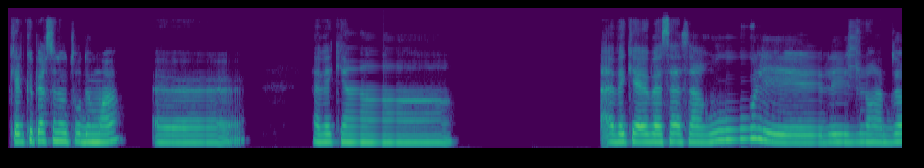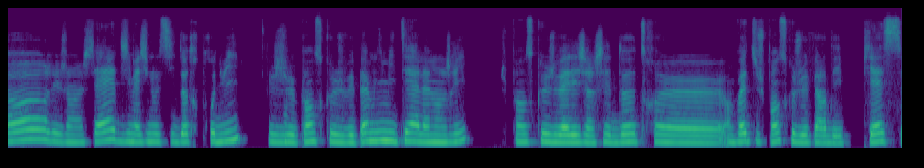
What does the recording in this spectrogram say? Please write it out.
quelques personnes autour de moi, euh, avec un. Avec, euh, bah, ça, ça roule et les gens adorent, les gens achètent. J'imagine aussi d'autres produits. Je pense que je ne vais pas me limiter à la lingerie. Je pense que je vais aller chercher d'autres. Euh, en fait, je pense que je vais faire des pièces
